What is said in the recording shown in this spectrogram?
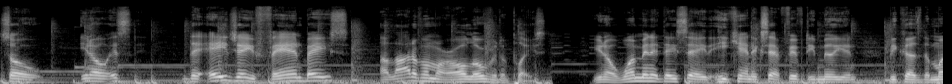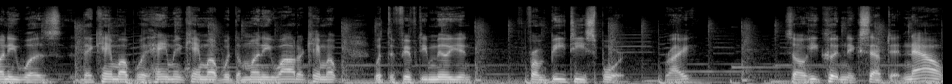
So, you know, it's the AJ fan base, a lot of them are all over the place. You know, one minute they say he can't accept 50 million because the money was they came up with Haymon came up with the money, Wilder came up with the 50 million from BT Sport, right? So he couldn't accept it. Now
